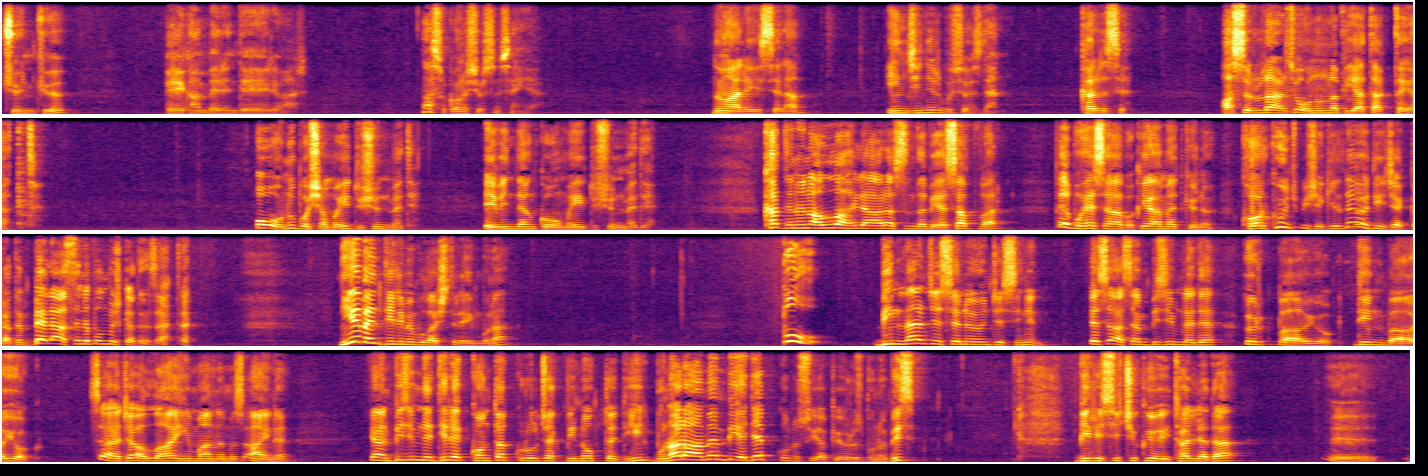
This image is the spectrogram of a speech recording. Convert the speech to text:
Çünkü peygamberin değeri var. Nasıl konuşursun sen ya? Nuh aleyhisselam incinir bu sözden. Karısı asırlarca onunla bir yatakta yattı. O onu boşamayı düşünmedi. Evinden kovmayı düşünmedi. Kadının Allah ile arasında bir hesap var ve bu hesabı kıyamet günü korkunç bir şekilde ödeyecek kadın. Belasını bulmuş kadın zaten. Niye ben dilimi bulaştırayım buna? Bu binlerce sene öncesinin esasen bizimle de ırk bağı yok, din bağı yok. Sadece Allah'a imanımız aynı. Yani bizimle direkt kontak kurulacak bir nokta değil. Buna rağmen bir edep konusu yapıyoruz bunu biz. Birisi çıkıyor İtalya'da e,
